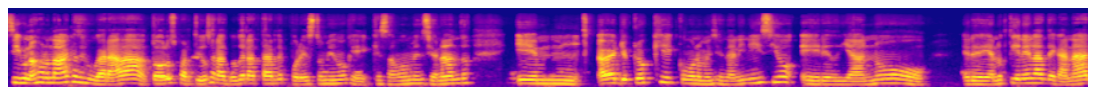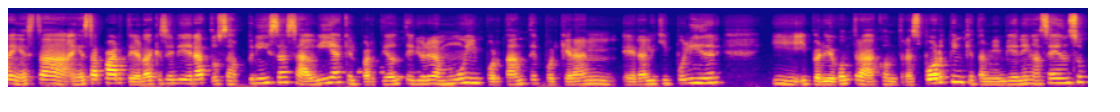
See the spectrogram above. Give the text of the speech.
Sí, una jornada que se jugará todos los partidos a las 2 de la tarde por esto mismo que, que estamos mencionando. Eh, a ver, yo creo que como lo mencioné al inicio, Herediano, Herediano tiene las de ganar en esta, en esta parte, ¿verdad? Que es el liderato. Saprisa sabía que el partido anterior era muy importante porque era el, era el equipo líder y, y, perdió contra, contra Sporting, que también viene en ascenso.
